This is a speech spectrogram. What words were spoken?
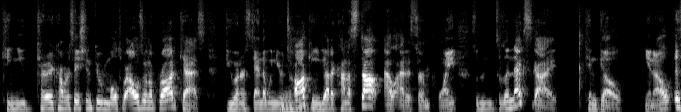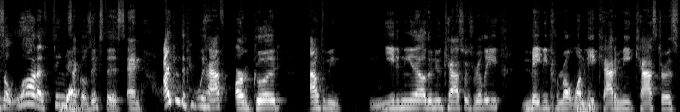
Can you carry a conversation through multiple hours on a broadcast? Do you understand that when you're mm-hmm. talking, you got to kind of stop out at a certain point so, so the next guy can go? You know, there's a lot of things yeah. that goes into this, and I think the people we have are good. I don't think we need any other new casters really. Maybe promote one mm-hmm. of the mm-hmm. academy casters.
